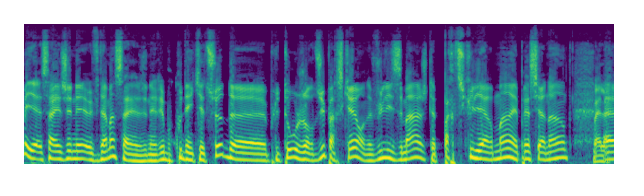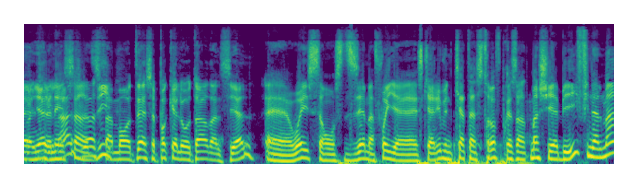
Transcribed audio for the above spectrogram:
mais ça a généré, évidemment, ça a généré beaucoup d'inquiétudes euh, plus tôt aujourd'hui parce qu'on a vu les images étaient particulièrement impressionnantes ben, la euh, de l'incendie. Ça montait à je sais pas quelle hauteur dans le ciel. Euh, oui, on se disait, ma foi, est-ce qu'il arrive une catastrophe présentement chez ABI? Finalement,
